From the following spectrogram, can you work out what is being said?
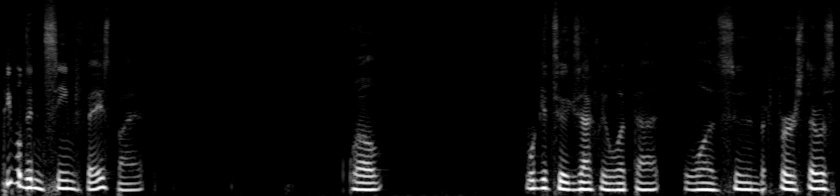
People didn't seem phased by it. Well, we'll get to exactly what that was soon. But first, there was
